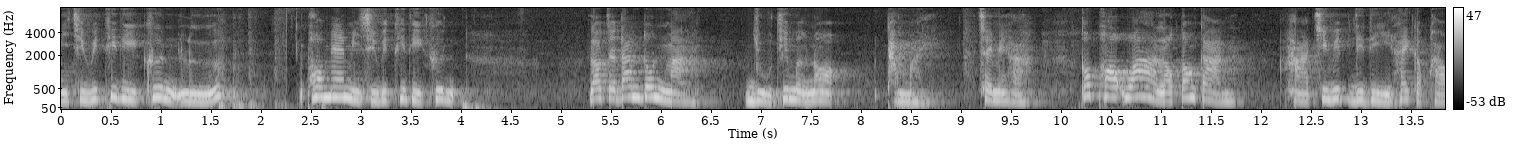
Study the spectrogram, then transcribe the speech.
มีชีวิตที่ดีขึ้น หรือพ่อแม่มีชีวิตที่ดีขึ้น เราจะด้านด้นมาอยู่ที่เมืองนอกทำไม ใช่ไหมคะ ก็เพราะว่าเราต้องการหาชีวิตดี ๆ ให้กับเขา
